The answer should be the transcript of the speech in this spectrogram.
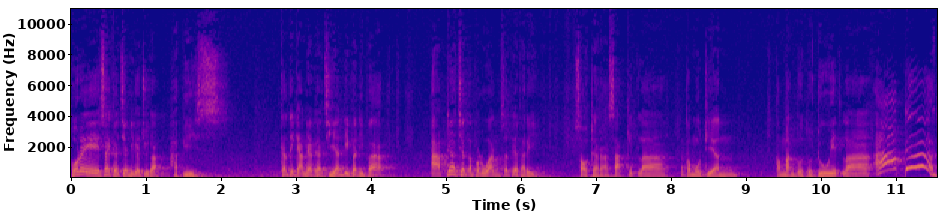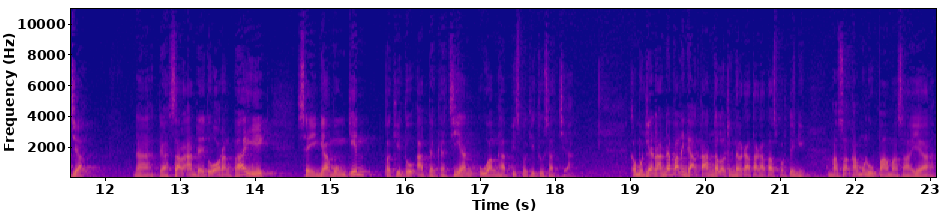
Hore, saya gajian 3 juta, habis. Ketika Anda gajian, tiba-tiba ada aja keperluan setiap hari. Saudara sakit lah, kemudian teman butuh duit lah, ada aja. Nah, dasar Anda itu orang baik, sehingga mungkin begitu ada gajian, uang habis begitu saja. Kemudian Anda paling nggak tahan kalau dengar kata-kata seperti ini. Masa kamu lupa sama saya?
